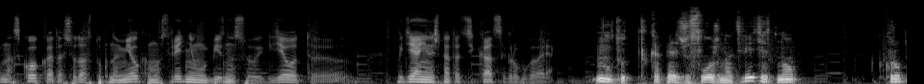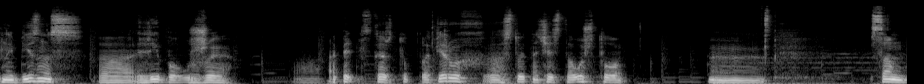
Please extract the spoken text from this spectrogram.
насколько это все доступно мелкому, среднему бизнесу, и где вот, э, где они начинают отсекаться, грубо говоря. Ну, тут, опять же, сложно ответить, но крупный бизнес а, либо уже, а, опять скажем, тут, во-первых, а, стоит начать с того, что сам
